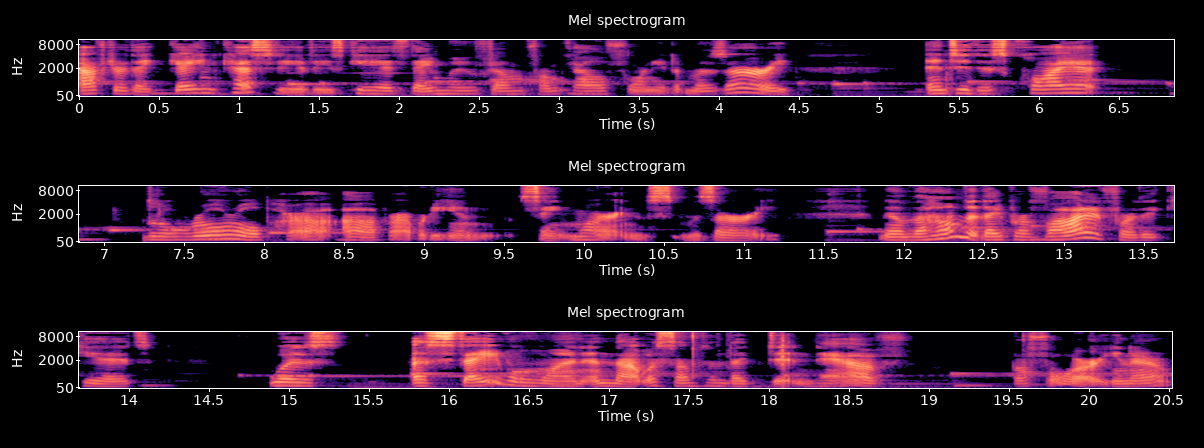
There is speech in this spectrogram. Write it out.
after they gained custody of these kids, they moved them from California to Missouri into this quiet little rural pro- uh, property in St. Martin's, Missouri. Now, the home that they provided for the kids was a stable one, and that was something they didn't have before, you know.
